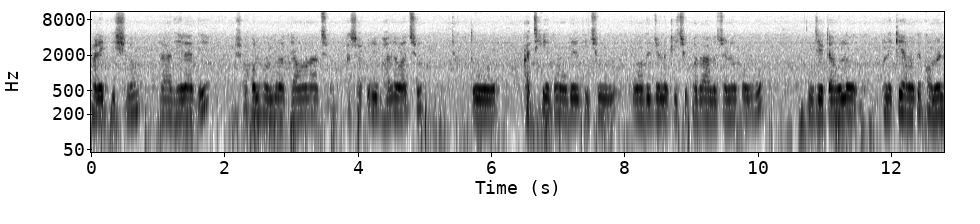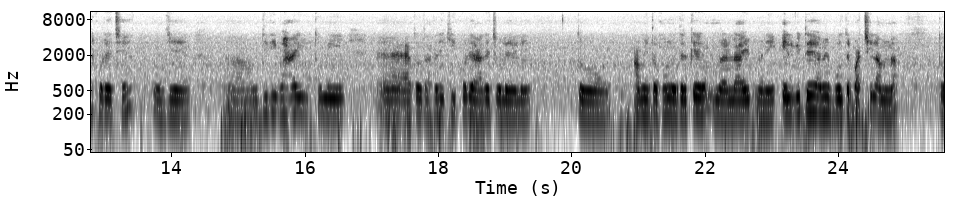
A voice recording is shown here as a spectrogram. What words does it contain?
হরে কৃষ্ণ, রাধে রাধে। সকল বন্ধুরা কেমন আছো? আশা করি ভালো আছো। তো আজকে তোমাদের কিছু, তোমাদের জন্য কিছু কথা আলোচনা করব, যেটা হলো, অনেকে আমাকে কমেন্ট করেছে যে দিদি ভাই, তুমি এত তাড়াতাড়ি কী করে আগে চলে এলে? তো আমি তখন ওদেরকে লাইভ মানে এলবিতে আমি বলতে পারছিলাম না। তো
